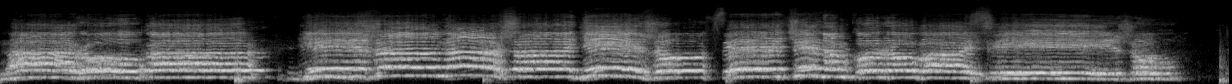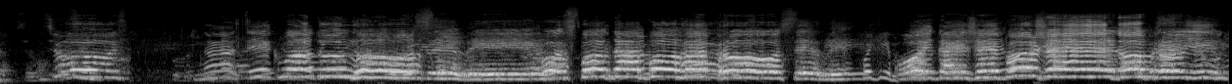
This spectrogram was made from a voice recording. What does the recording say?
На руках їжа наша діжо, спече нам коровай свіжу. На тиквоту носили, Господа Бога просили. Ой, дай же Боже доброї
